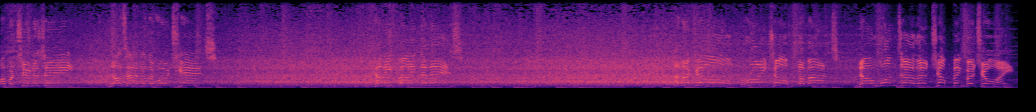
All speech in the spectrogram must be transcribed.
Opportunity, not out of the woods yet. Can he find the net? And a goal right off the bat. No wonder they're jumping for joy.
